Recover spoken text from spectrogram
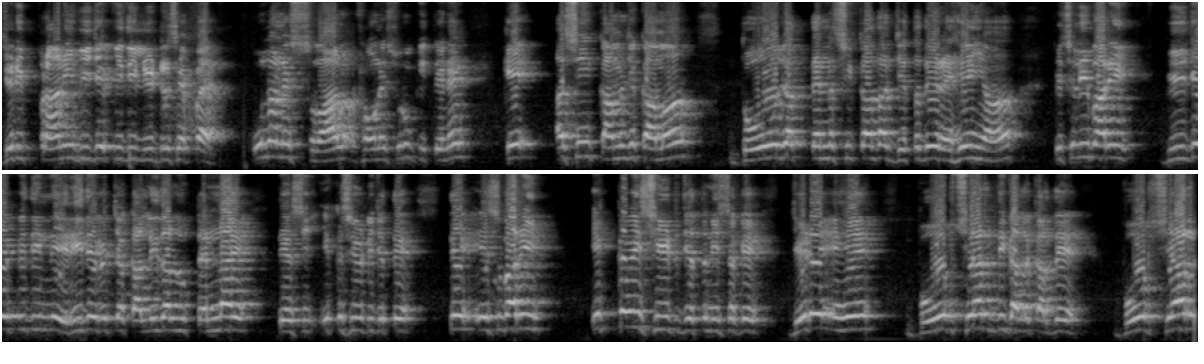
ਜਿਹੜੀ ਪੁਰਾਣੀ ਬੀਜੇਪੀ ਦੀ ਲੀਡਰਸ਼ਿਪ ਹੈ, ਉਹਨਾਂ ਨੇ ਸਵਾਲ ਉਠਾਉਣੇ ਸ਼ੁਰੂ ਕੀਤੇ ਨੇ ਕਿ ਅਸੀਂ ਕਮ ਜ ਕਮ ਦੋ ਜਾਂ ਤਿੰਨ ਸੀਟਾਂ ਤਾਂ ਜਿੱਤਦੇ ਰਹੇ ਹੀ ਹਾਂ। ਪਿਛਲੀ ਵਾਰੀ ਬੀਜੇਪੀ ਦੀ ਨੇਰੀ ਦੇ ਵਿੱਚ ਅਕਾਲੀ ਦਲ ਨੂੰ ਤਿੰਨ ਆਏ ਤੇ ਅਸੀਂ ਇੱਕ ਸੀਟ ਜਿੱਤੇ ਤੇ ਇਸ ਵਾਰੀ ਇੱਕ ਵੀ ਸੀਟ ਜਿੱਤ ਨਹੀਂ ਸਕੇ। ਜਿਹੜੇ ਇਹ ਵੋਟ ਸ਼ੇਅਰ ਦੀ ਗੱਲ ਕਰਦੇ, ਵੋਟ ਸ਼ੇਅਰ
